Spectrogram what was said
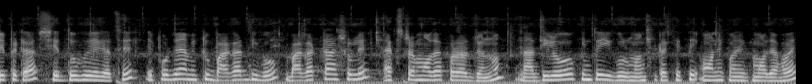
পেঁপেটা সেদ্ধ হয়ে গেছে। এ পর্যায়ে আমি একটু বাগার দিব। বাগারটা আসলে এক্সট্রা মজা করার জন্য। না দিলেও কিন্তু এই গরু মাংসটা খেতে অনেক অনেক মজা হয়।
